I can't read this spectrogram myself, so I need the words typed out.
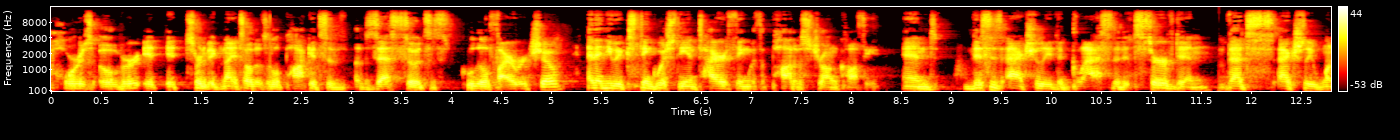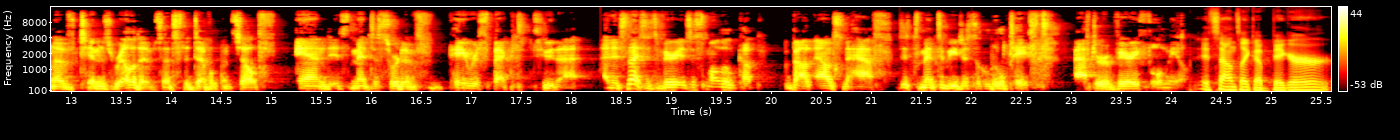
pours over, it, it sort of ignites all those little pockets of, of zest. So it's this cool little fireworks show. And then you extinguish the entire thing with a pot of strong coffee. And this is actually the glass that it's served in. That's actually one of Tim's relatives. That's the devil himself. And it's meant to sort of pay respect to that. And it's nice. It's very, it's a small little cup, about an ounce and a half. It's meant to be just a little taste after a very full meal. It sounds like a bigger,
